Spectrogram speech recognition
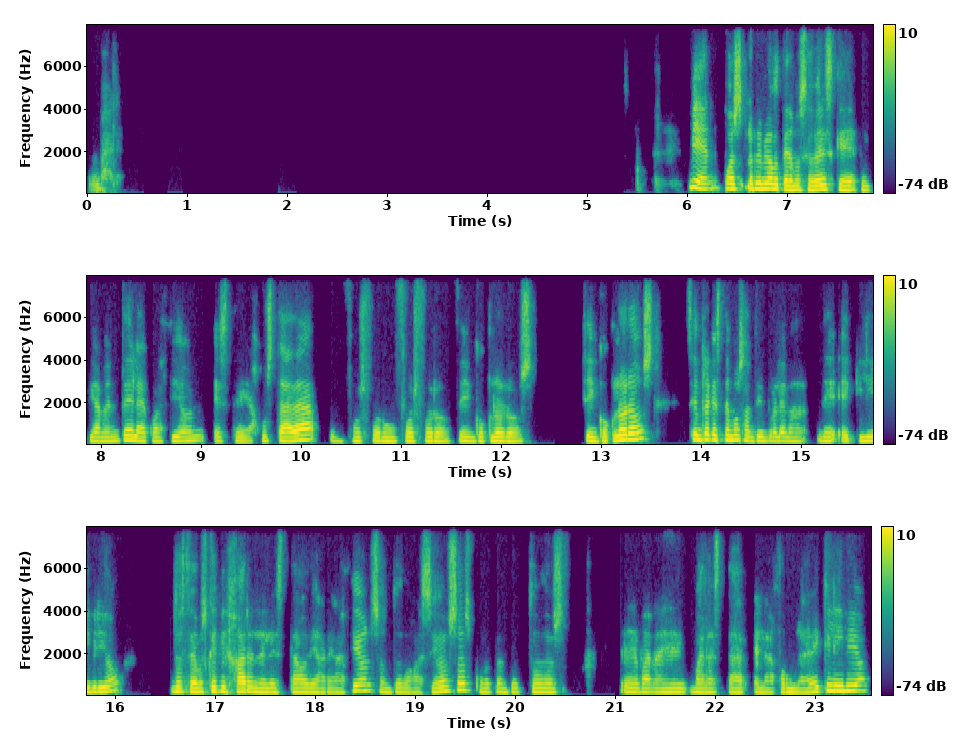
Vale. Bien, pues lo primero que tenemos que ver es que efectivamente la ecuación esté ajustada, un fósforo, un fósforo, cinco cloros, cinco cloros. Siempre que estemos ante un problema de equilibrio, nos tenemos que fijar en el estado de agregación, son todos gaseosos, por lo tanto todos eh, van, a, estar en la fórmula de equilibrio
